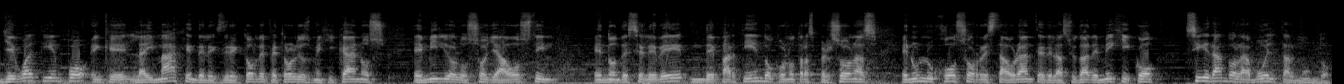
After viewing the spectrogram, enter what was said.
llegó al tiempo en que la imagen del exdirector de Petróleos Mexicanos, Emilio Lozoya Austin, en donde se le ve departiendo con otras personas en un lujoso restaurante de la Ciudad de México, sigue dando la vuelta al mundo.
